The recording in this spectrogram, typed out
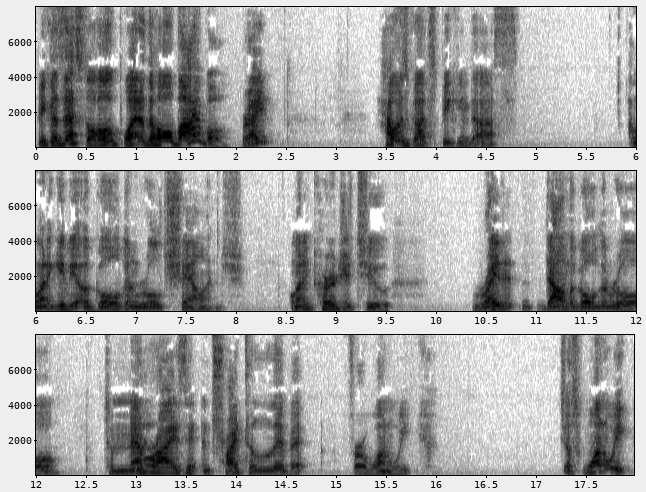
because that's the whole point of the whole Bible, right? How is God speaking to us? I want to give you a golden rule challenge. I want to encourage you to write it down the golden rule, to memorize it, and try to live it for one week just one week,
